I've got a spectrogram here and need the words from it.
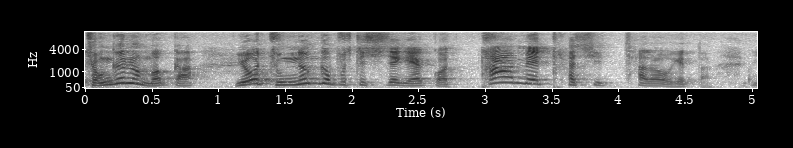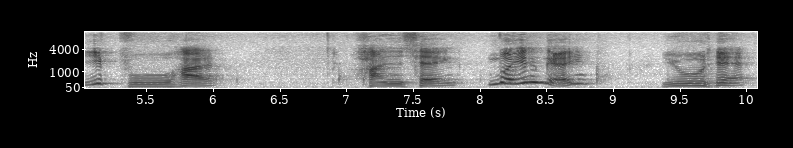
종교는 뭘까? 요 죽는 것부터 시작해갖고 다음에 다시 찾아오겠다. 이 부활, 환생 뭐 이런 거야. 윤회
